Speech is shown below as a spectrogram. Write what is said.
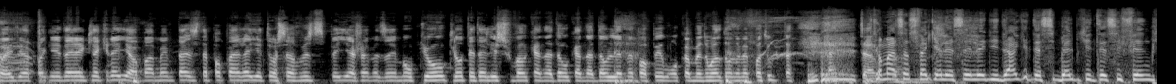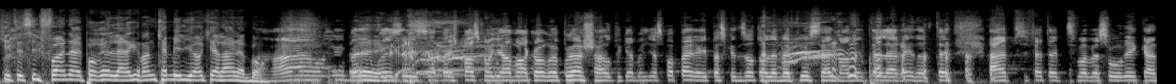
ouais, il a pogné avec le crayon. En même temps, c'était pas pareil. Il était au service du pays. Il a jamais dit un mot plus haut. que L'autre est allé souvent au Canada. Au Canada, on l'aimait pas pire. Au Commonwealth, on l'aimait pas tout le temps. Comment ça se fait qu'elle a laissé Lady Di qui était si belle, puis qui était si fine, puis qui était si le fun, elle, pour elle, la grande Camélia qui a l'air là, bon. Ah, ouais, ben, Euh, ouais, c'est ça. Ben, je pense qu'on y en va encore un peu à Charles puis Camélia. C'est pas pareil parce que nous autres, on l'aimait plus, elle, mais en même temps, la reine a peut-être a un petit- fait un petit mauvais sourire quand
